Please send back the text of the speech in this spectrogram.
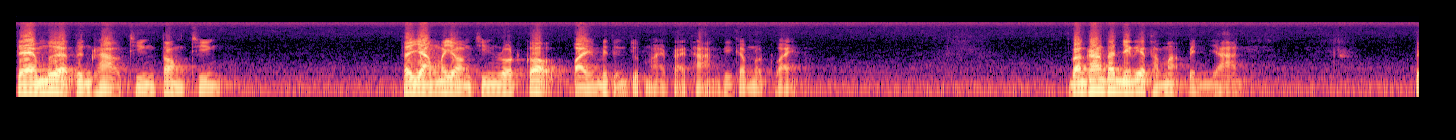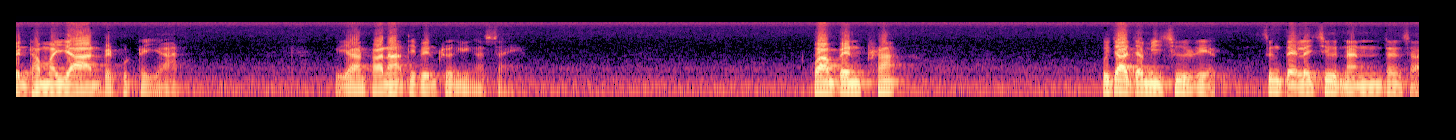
แต่เมื่อถึงคราวทิ้งต้องทิ้ง แต่ยังไม่ยอมทิ้งรถก็ไปไม่ถึงจุดหมายปลายทางที่กำหนดไว้ บางครั้งท่านยังเรียกธรรมะเป็นญาณ เป็นธรรมยานเป็นพุทธยานยานภาณะที่เป็นเครื่องอิงอาศัย ความเป็นพระพระเจ้าจะมีชื่อเรียก ซึ่งแต่ละชื่อนั้นท่านสา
